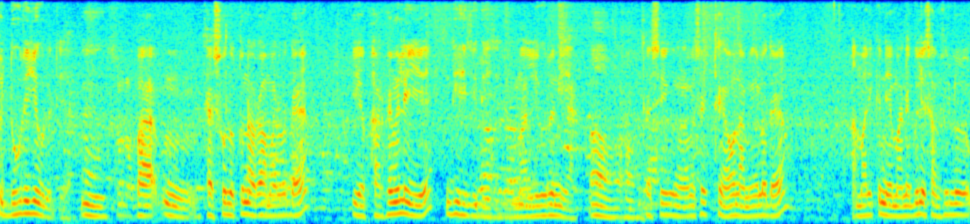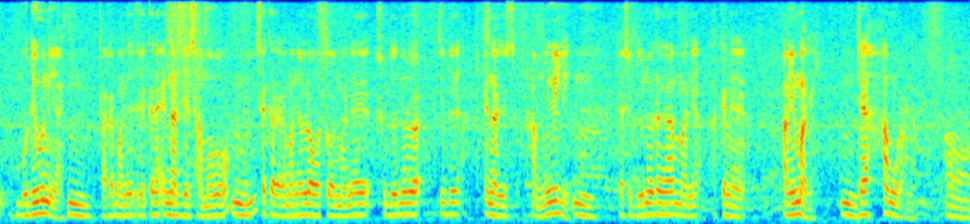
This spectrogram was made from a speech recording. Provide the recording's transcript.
চৈধ্য ঘূৰি যাওঁ এতিয়া। বা তাই চলতো আৰু আমাৰ লগতে ইয়ে ফাৰ ফেমিলি ইয়ে দিহেজি দিহেজি মালিগুৰি নিয়া তাৰপিছত ঠেঙাও নামি গ'লে দে। আমার এখানে মানে বিলে সামছিল বুধেও নিয়ে তারা মানে যেখানে এনার্জি সামাবো সেখানে মানে লগত মানে শুধু যদি এনার্জি হামনি গেলি তা শুধু থাকা মানে এখানে আমি মাগে তে হামুরা না অঁ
